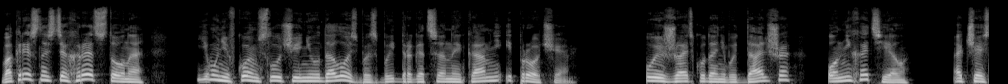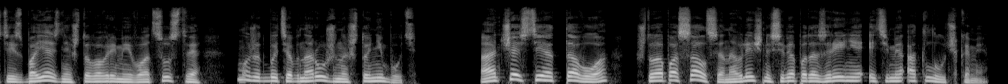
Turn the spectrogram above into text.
В окрестностях Редстоуна ему ни в коем случае не удалось бы сбыть драгоценные камни и прочее. Уезжать куда-нибудь дальше он не хотел, отчасти из боязни, что во время его отсутствия может быть обнаружено что-нибудь, а отчасти от того, что опасался навлечь на себя подозрения этими отлучками.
